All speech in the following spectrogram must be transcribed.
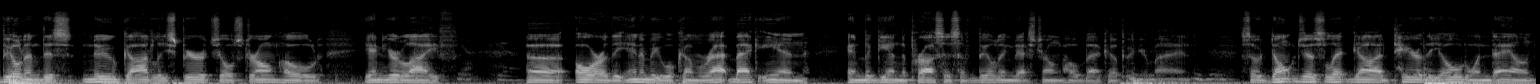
building this new godly spiritual stronghold in your life, Yeah. Yeah. uh, or the enemy will come right back in and begin the process of building that stronghold back up in your mind. Mhm. So don't just let God tear the old one down.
